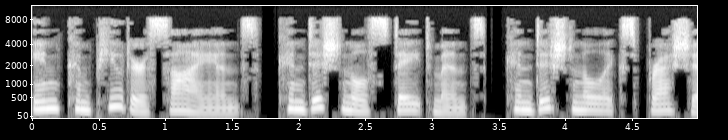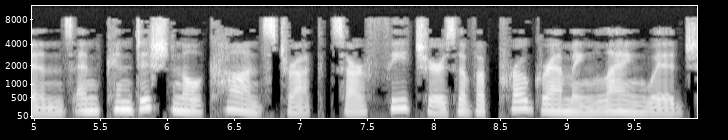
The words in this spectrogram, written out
In computer science, conditional statements, conditional expressions and conditional constructs are features of a programming language,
